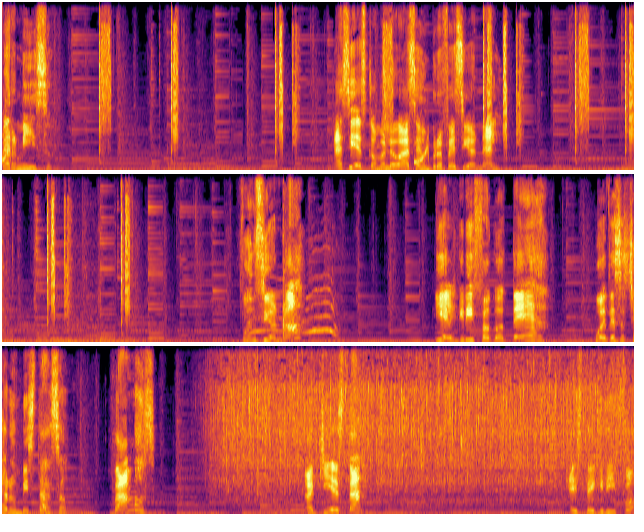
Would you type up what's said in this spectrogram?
Permiso. Así es como lo hace un profesional. ¿Funcionó? Y el grifo gotea. ¿Puedes echar un vistazo? ¡Vamos! Aquí está. Este grifo.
